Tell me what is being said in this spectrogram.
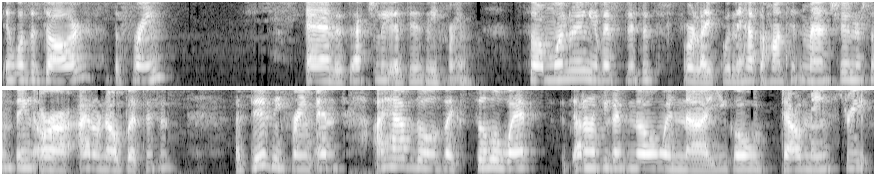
It was a dollar, the frame, and it's actually a Disney frame. So I'm wondering if it's this is for like when they had the Haunted Mansion or something, or I don't know, but this is a Disney frame, and I have those like silhouettes. I don't know if you guys know when uh, you go down Main Street,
